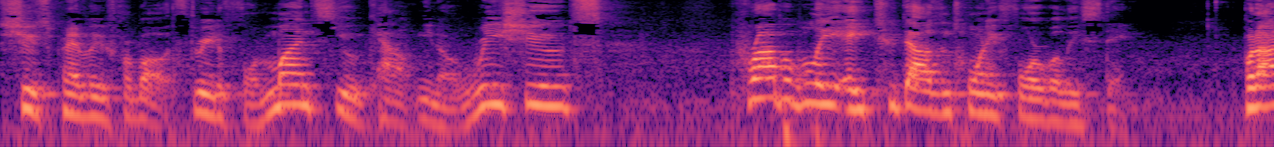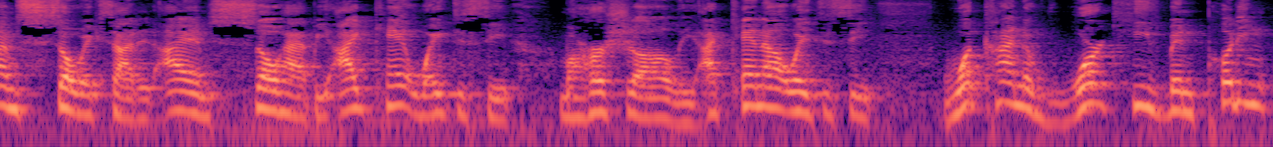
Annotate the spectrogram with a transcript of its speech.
shoots probably for about three to four months. You count, you know, reshoots, probably a 2024 release date. But I'm so excited. I am so happy. I can't wait to see Mahershala Ali. I cannot wait to see what kind of work he's been putting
